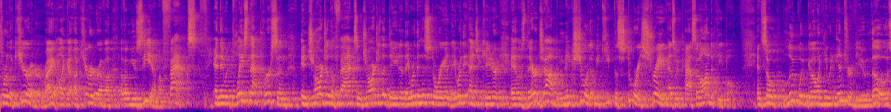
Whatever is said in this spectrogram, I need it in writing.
sort of the curator, right? Like a, a curator of a, of a museum of facts. And they would place that person in charge of the facts, in charge of the data. They were the historian, they were the educator, and it was their job to make sure that we keep the story straight as we pass it on to people. And so Luke would go and he would interview those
